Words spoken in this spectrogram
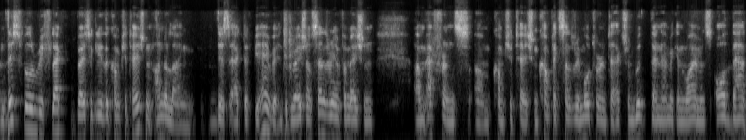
And this will reflect basically the computation underlying this active behavior, integration of sensory information, um, afference um, computation, complex sensory motor interaction with dynamic environments, all that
